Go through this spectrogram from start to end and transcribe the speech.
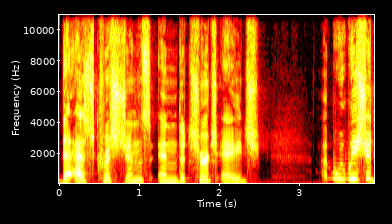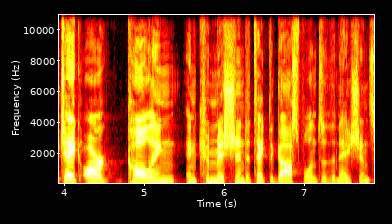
that as Christians in the church age, uh, we should take our calling and commission to take the gospel into the nations,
